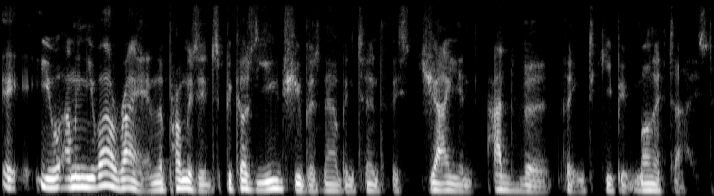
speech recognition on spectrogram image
it, you. I mean, you are right, and the problem is it's because YouTube has now been turned to this giant advert thing to keep it monetized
